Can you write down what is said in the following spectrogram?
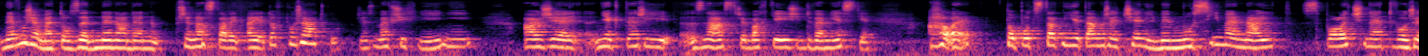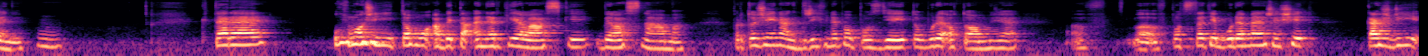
nemůžeme to ze dne na den přenastavit a je to v pořádku, že jsme všichni jiní a že někteří z nás třeba chtějí žít ve městě. Ale to podstatné je tam řečený. My musíme najít společné tvoření, hmm. které umožní tomu, aby ta energie lásky byla s náma. Protože jinak dřív nebo později to bude o tom, že v, v podstatě budeme řešit každý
